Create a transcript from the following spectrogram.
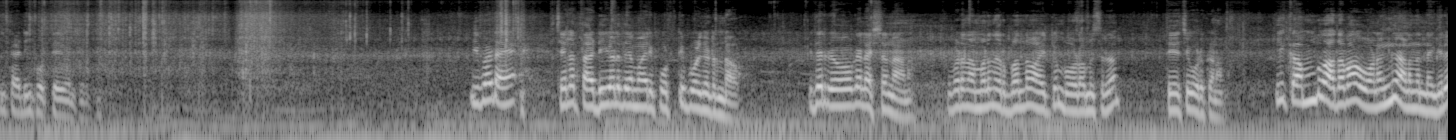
ഈ തടി ഇവിടെ ചില തടികൾ ഇതേമാതിരി പൊട്ടി പൊളിഞ്ഞിട്ടുണ്ടാവും. ഇതൊരു രോഗലക്ഷണമാണ്. ഇവിടെ നമ്മൾ നിർബന്ധമായിട്ടും ബോഡോമിശ്രിതം തേച്ച് കൊടുക്കണം. ഈ കമ്പ് അഥവാ ഉണങ്ങുകയാണെന്നുണ്ടെങ്കിൽ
